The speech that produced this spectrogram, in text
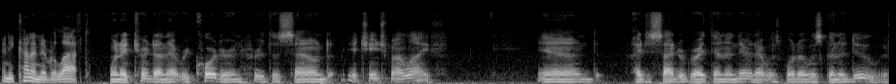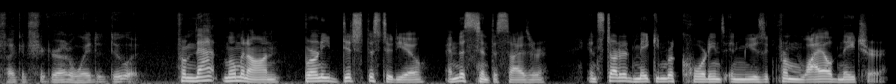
and he kind of never left. When I turned on that recorder and heard the sound, it changed my life. And I decided right then and there that was what I was going to do if I could figure out a way to do it. From that moment on, Bernie ditched the studio and the synthesizer and started making recordings and music from wild nature.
